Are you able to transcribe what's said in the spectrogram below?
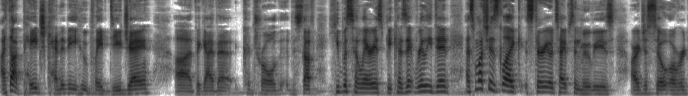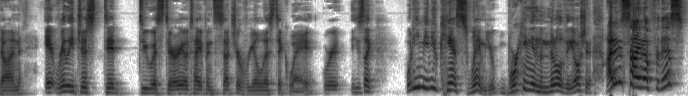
I thought Page Kennedy, who played DJ, uh, the guy that controlled the stuff, he was hilarious because it really did. As much as like stereotypes in movies are just so overdone, it really just did do a stereotype in such a realistic way. Where he's like, "What do you mean you can't swim? You're working in the middle of the ocean. I didn't sign up for this.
